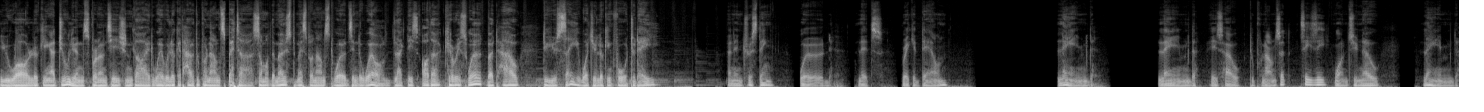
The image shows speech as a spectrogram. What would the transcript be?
You are looking at Julien's pronunciation guide where we look at how to pronounce better some of the most mispronounced words in the world, like this other curious word, but how do you say what you're looking for today? An interesting word. Let's break it down. Lamed. Lamed is how to pronounce it. It's easy once you know lamed.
